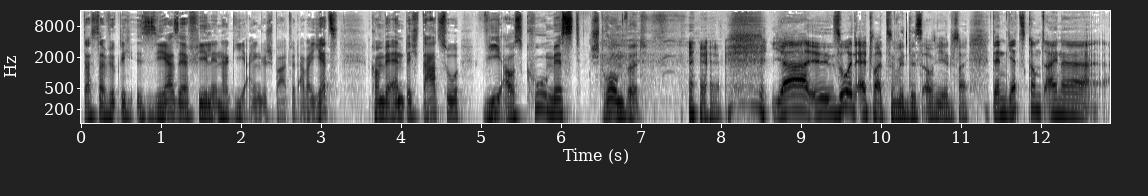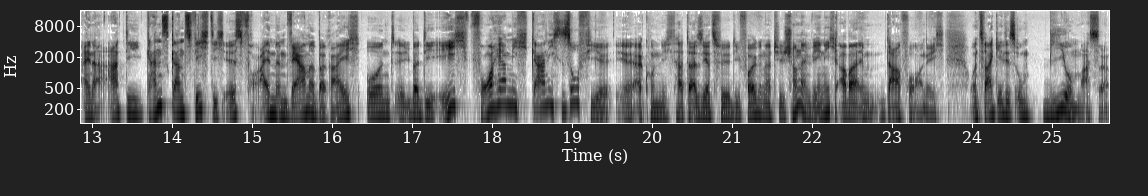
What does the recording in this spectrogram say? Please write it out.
dass da wirklich sehr, sehr viel Energie eingespart wird. Aber jetzt kommen wir endlich dazu, wie aus Kuhmist Strom wird. ja, äh, so in etwa zumindest auf jeden Fall. Denn jetzt kommt eine, eine Art, die ganz, ganz wichtig ist, vor allem im Wärmebereich und äh, über die ich vorher mich gar nicht so viel äh, erkundigt hatte. Also jetzt für die Folge natürlich schon ein wenig, aber im, davor nicht. Und zwar geht es um Biomasse.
